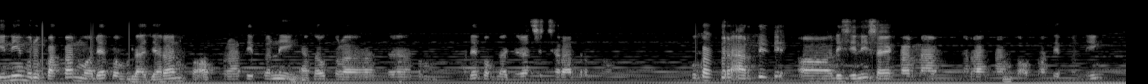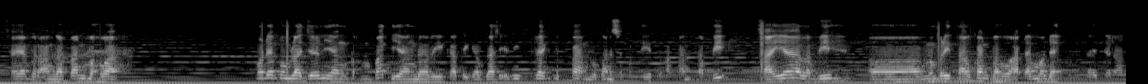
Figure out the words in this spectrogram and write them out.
Ini merupakan model pembelajaran cooperative learning atau model pembelajaran secara berkelompok. Bukan berarti uh, di sini saya karena menerangkan cooperative learning, saya beranggapan bahwa model pembelajaran yang keempat yang dari K13 ini jelek bukan bukan seperti itu. Akan tapi saya lebih uh, memberitahukan bahwa ada model pembelajaran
